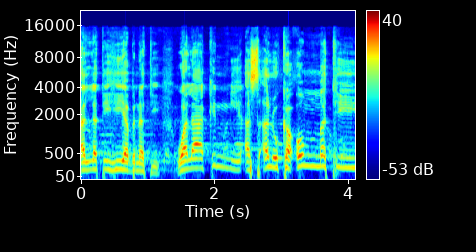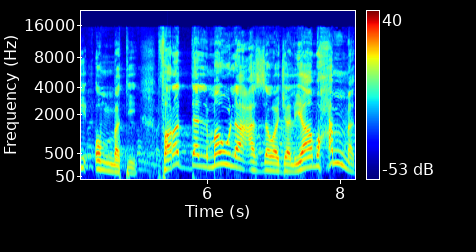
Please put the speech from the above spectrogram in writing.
التي هي ابنتي. ولكني أسألك أمتي أمتي فرد المولى عز وجل يا محمد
